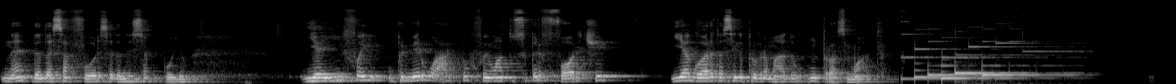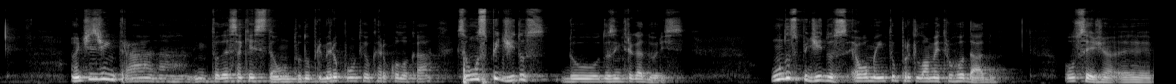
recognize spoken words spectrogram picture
né, dando essa força, dando esse apoio. E aí foi o primeiro ato, foi um ato super forte, e agora está sendo programado um próximo ato. Antes de entrar na, em toda essa questão, todo o primeiro ponto que eu quero colocar são os pedidos do, dos entregadores. Um dos pedidos é o aumento por quilômetro rodado. Ou seja, é,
